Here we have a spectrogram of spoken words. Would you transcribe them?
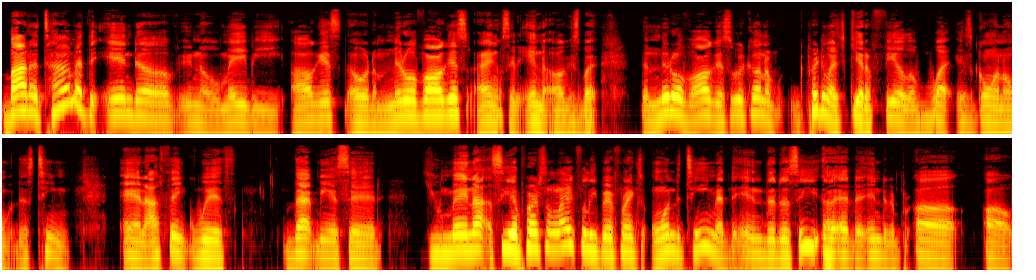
by the time at the end of, you know, maybe August or the middle of August, I ain't gonna say the end of August, but the middle of August, we're gonna pretty much get a feel of what is going on with this team. And I think with that being said, you may not see a person like Feleipe Franks on the team at the end of the season, uh, at the end of the uh, uh,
